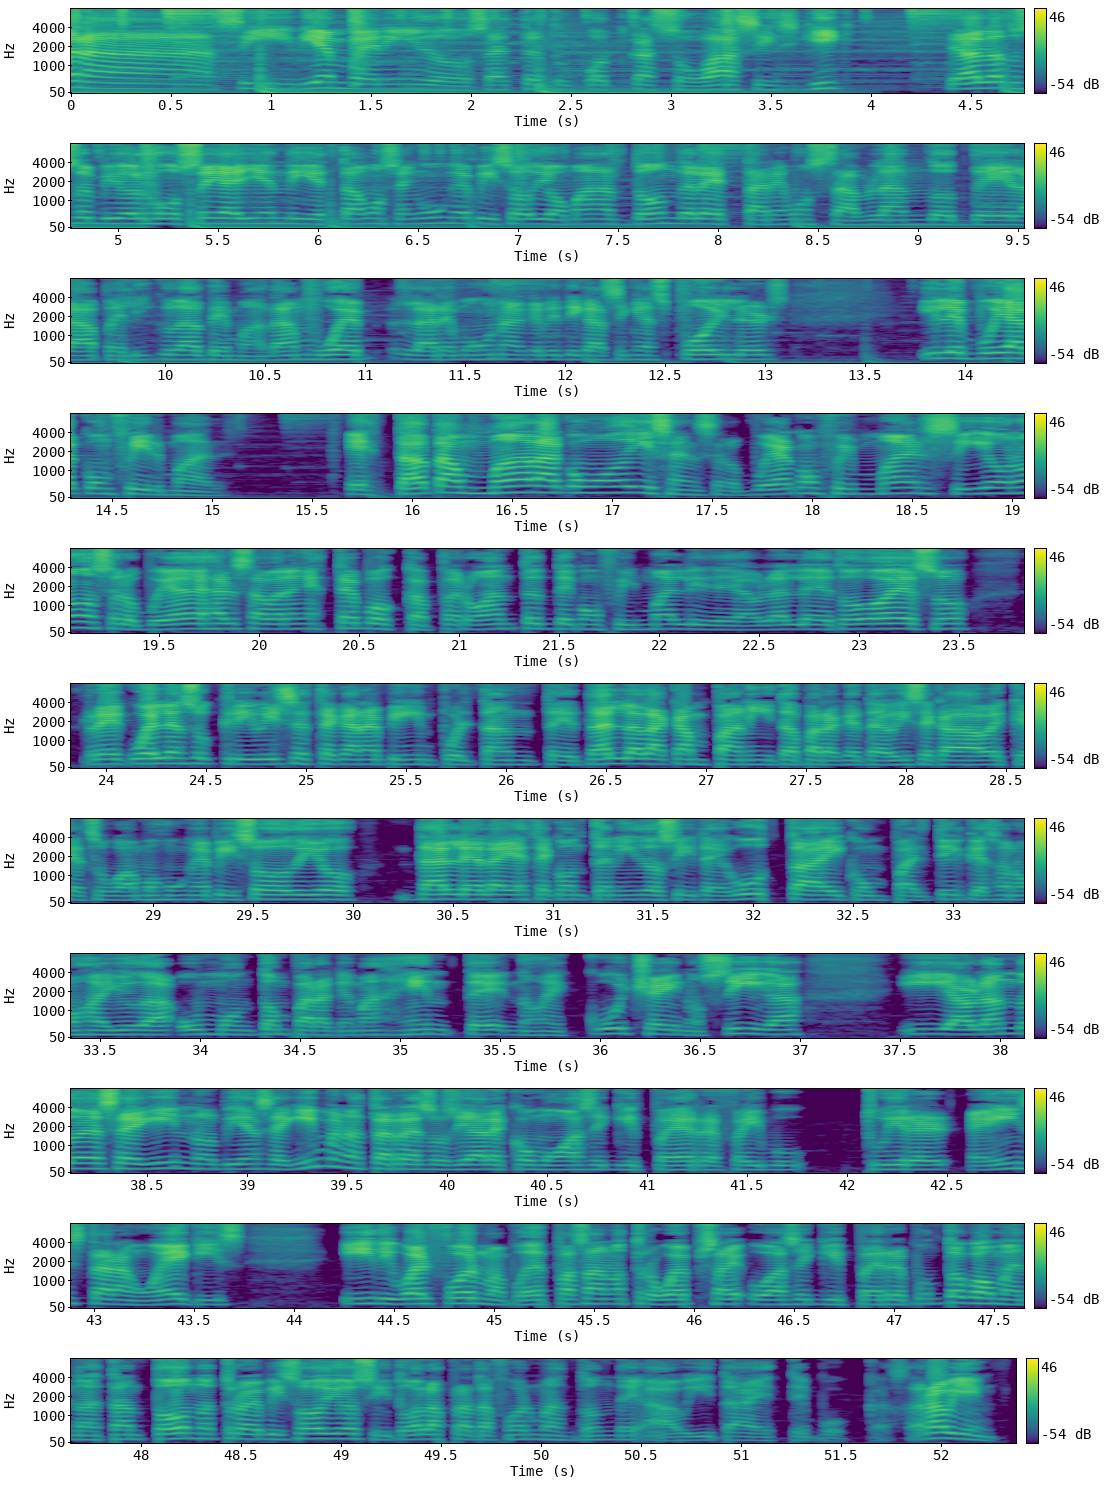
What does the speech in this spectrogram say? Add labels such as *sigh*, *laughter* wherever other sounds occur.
Buenas y bienvenidos a este tu podcast Oasis Geek. Te habla tu servidor José Allende y estamos en un episodio más donde le estaremos hablando de la película de Madame Web. Le haremos una crítica sin spoilers y les voy a confirmar. Está tan mala como dicen, se los voy a confirmar sí o no, se los voy a dejar saber en este podcast, pero antes de confirmarle y de hablarle de todo eso, Recuerden suscribirse a este canal bien importante, darle a la campanita para que te avise cada vez que subamos un episodio, darle like a este contenido si te gusta y compartir que eso nos ayuda un montón para que más gente nos escuche y nos siga. Y hablando de seguir, no olviden seguirme en nuestras redes sociales como ASIXPR, Facebook, Twitter e Instagram o X. Y de igual forma puedes pasar a nuestro website oasixpr.com en donde están todos nuestros episodios y todas las plataformas donde habita este podcast. Ahora bien,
